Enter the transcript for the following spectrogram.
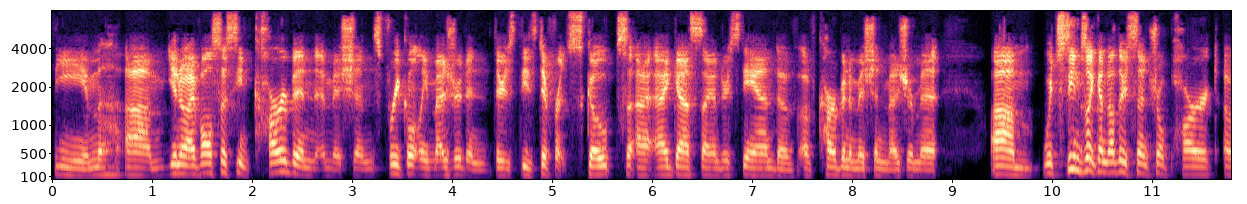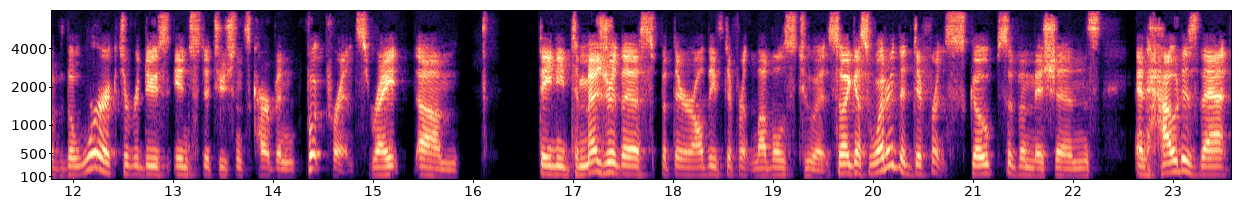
theme, um, you know, I've also seen carbon emissions frequently measured, and there's these different scopes. I, I guess I understand of of carbon emission measurement um, which seems like another central part of the work to reduce institutions' carbon footprints, right? Um, they need to measure this, but there are all these different levels to it. So, I guess, what are the different scopes of emissions, and how does that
